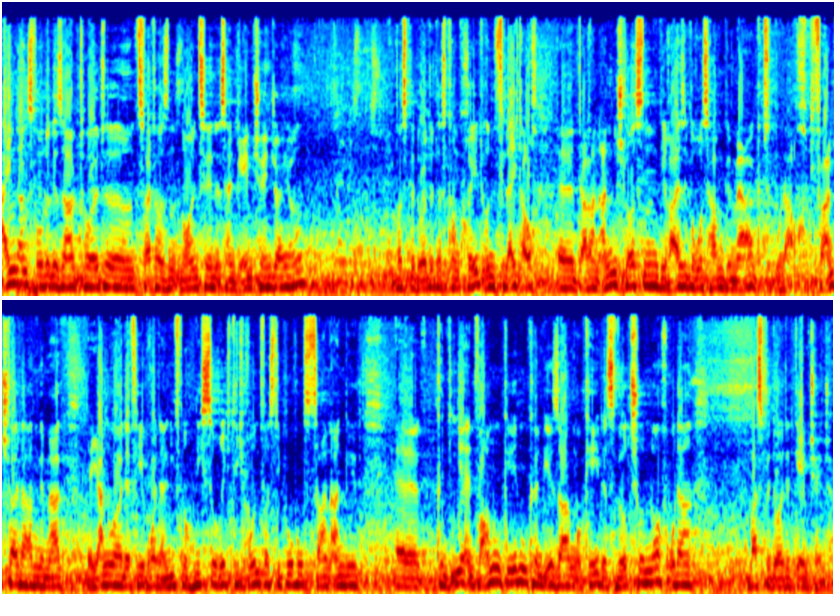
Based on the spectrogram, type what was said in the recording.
eingangs wurde gesagt, heute 2019 ist ein Gamechanger-Jahr. Was bedeutet das konkret? Und vielleicht auch äh, daran angeschlossen, die Reisebüros haben gemerkt oder auch die Veranstalter haben gemerkt, der Januar, der Februar, der lief noch nicht so richtig rund, was die Buchungszahlen angeht. Äh, könnt ihr Entwarnung geben? Könnt ihr sagen, okay, das wird schon noch? Oder was bedeutet Gamechanger?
